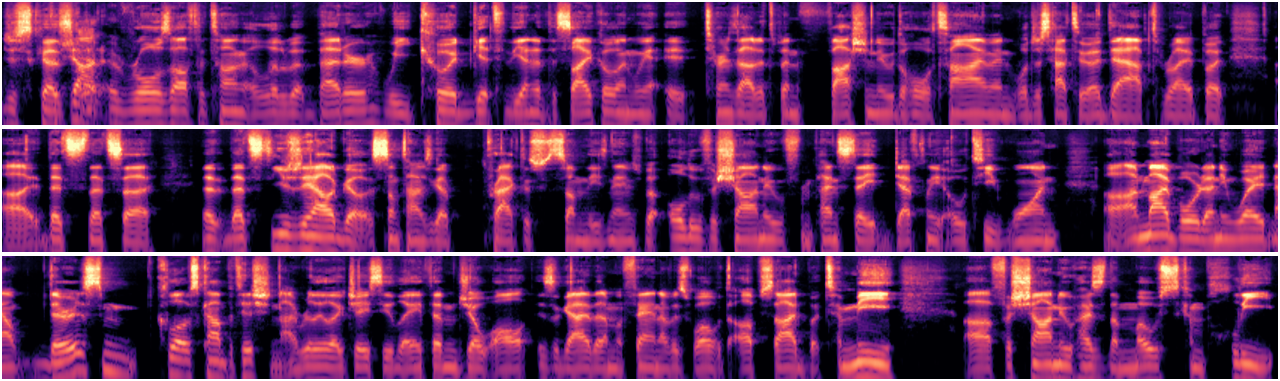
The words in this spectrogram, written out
just because it, it, rolls off the tongue a little bit better. We could get to the end of the cycle, and we it turns out it's been Fashanu the whole time, and we'll just have to adapt, right? But uh, that's that's uh that, that's usually how it goes. Sometimes you got to practice with some of these names, but Olufashanu from Penn State, definitely OT1 uh, on my board anyway. Now, there is some close competition. I really like JC Latham. Joe Alt is a guy that I'm a fan of as well with the upside, but to me, uh, Fashanu has the most complete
